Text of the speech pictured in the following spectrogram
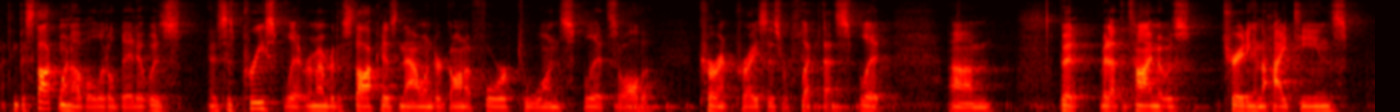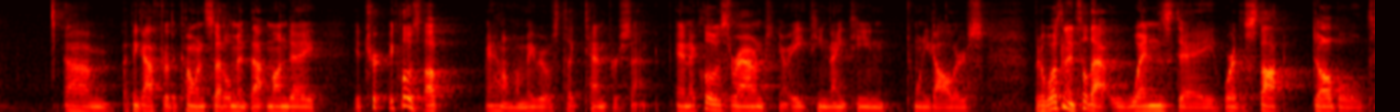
I think the stock went up a little bit. It was this is pre-split. Remember, the stock has now undergone a four to one split, so all the current prices reflect that split. Um, but but at the time, it was trading in the high teens. Um, I think after the Cohen settlement that Monday, it tr- it closed up. I don't know, maybe it was like ten percent, and it closed around you know 18 19 20 dollars. But it wasn't until that Wednesday where the stock doubled.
